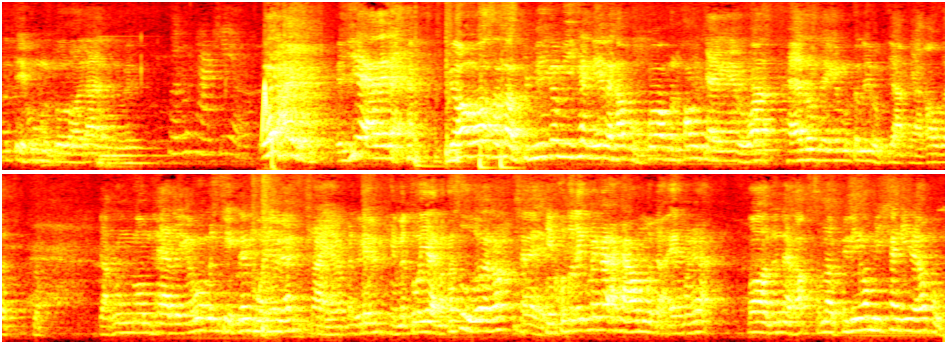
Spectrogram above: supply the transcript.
มันเตะพวกมึงตัวลอยได้เลยเว้ยเหมือนลูกทาขี้เหรอเฮ้ยไอ้เหี้ยอะไรเนี่ย เดี๋ยวว่าสำหรับคลิปนี้ก็มีแค่นี้แหละครับ ผมก็มันคล่องใจไงแบบว่าแพ้รถอะไรเงี้ยมันก็เลยแบบอยากอยากเอาแบบแบบอยากลงนวมแทนอะไรเงี้ยเพราะว่ามันเก่งเรื่องมวยใช่ไหมใช่ครับมันเห็นมันตัวใหญ่มันก็สู้แล้วเนาะใช่เห็นคนตัวเล็กไม่ก็อาจารย์หมดอะไอ้คนเนี้ยก็นั่นแหละครับสำหรับคลิปนี้ก็มีแค่นี้แล้วผม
